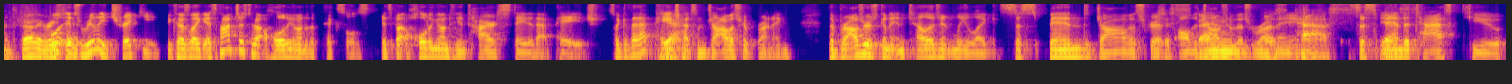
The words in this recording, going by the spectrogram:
It's fairly Well, it's really tricky because like it's not just about holding onto the pixels; it's about holding onto the entire state of that page. So like if that page Yeah. had some JavaScript running, the browser is going to intelligently like suspend JavaScript, all the JavaScript that's running, tasks. suspend Yes. task queue,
